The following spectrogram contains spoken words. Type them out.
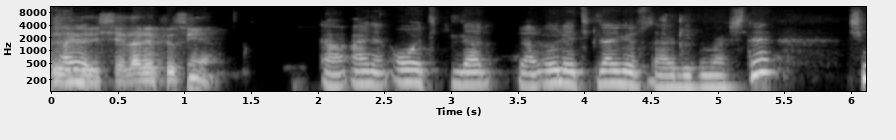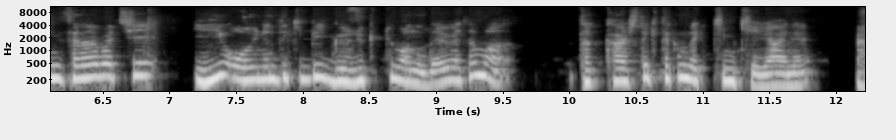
Evet. şeyler yapıyorsun ya. Ya, aynen o etkiler yani öyle etkiler gösterdiği bir maçtı. Şimdi Fenerbahçe iyi oynadı gibi gözüktü bana da evet ama ta- karşıdaki takım da kim ki? Yani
